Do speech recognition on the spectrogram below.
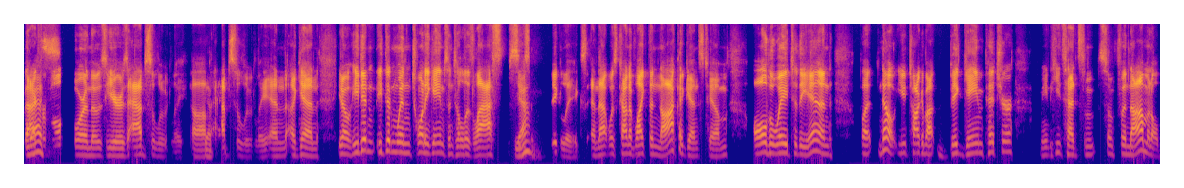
back yes. for Baltimore in those years. Absolutely, um, yep. absolutely. And again, you know, he didn't he didn't win 20 games until his last season yeah. big leagues, and that was kind of like the knock against him all the way to the end. But no, you talk about big game pitcher. I mean, he's had some some phenomenal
